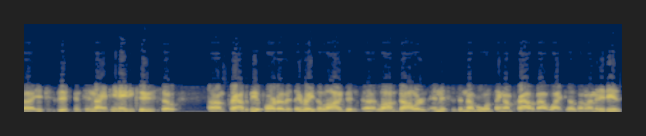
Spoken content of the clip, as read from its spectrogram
uh, its existence in 1982. So um, proud to be a part of it. They raise a lot of good, a uh, lot of dollars, and this is the number one thing I'm proud about Whitetails Unlimited is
